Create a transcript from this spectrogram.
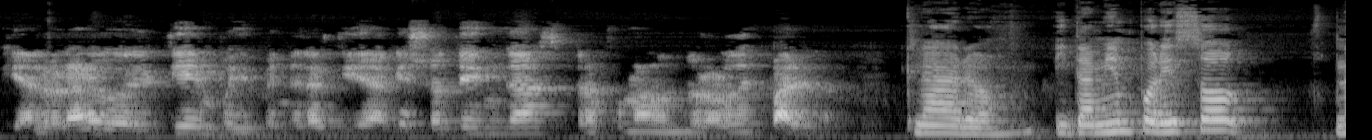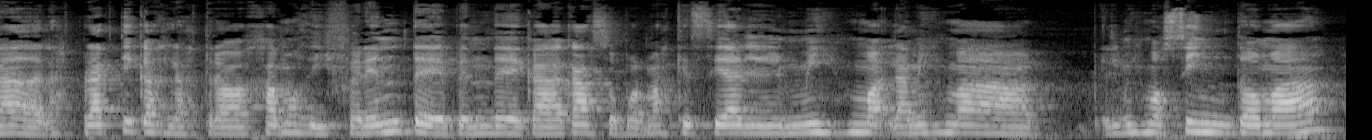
que a lo largo del tiempo y depende de la actividad que yo tenga se transforma en un dolor de espalda. Claro, y también por eso, nada, las prácticas las trabajamos diferente, depende de cada caso, por más que sea el misma, la misma, el mismo síntoma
